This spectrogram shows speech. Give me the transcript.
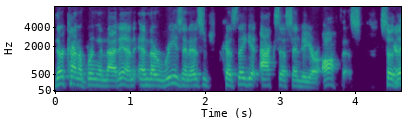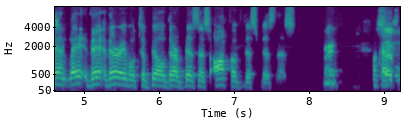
They're kind of bringing that in and the reason is because they get access into your office. So yes. then they, they they're able to build their business off of this business. Right. Okay. So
